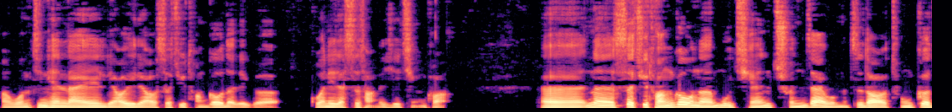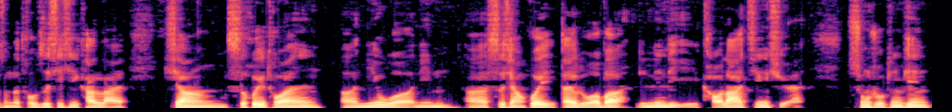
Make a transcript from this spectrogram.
啊？我们今天来聊一聊社区团购的这个国内的市场的一些情况。呃，那社区团购呢，目前存在，我们知道从各种的投资信息看来，像实惠团。呃，你我您，呃，思想会、呆萝卜、林林里、考拉精选、松鼠拼拼，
